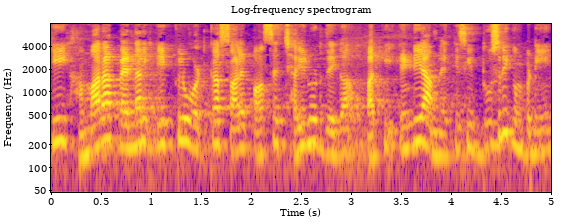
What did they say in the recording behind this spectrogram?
कि हमारा पैनल एक किलो वट का साढ़े पाँच से छह यूनिट देगा, बाकी इंडिया में किसी दूसरी कंपनी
